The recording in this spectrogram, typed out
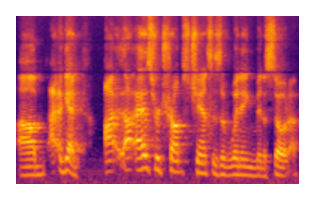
Um, again, I, as for Trump's chances of winning Minnesota,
